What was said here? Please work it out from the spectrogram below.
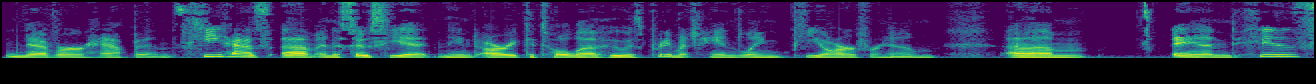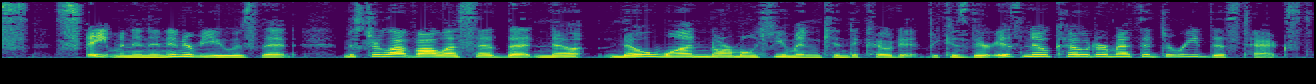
never happens. He has um, an associate named Ari Katola who is pretty much handling PR for him. Um, and his statement in an interview is that Mr. Latvala said that no, no one normal human can decode it because there is no code or method to read this text.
